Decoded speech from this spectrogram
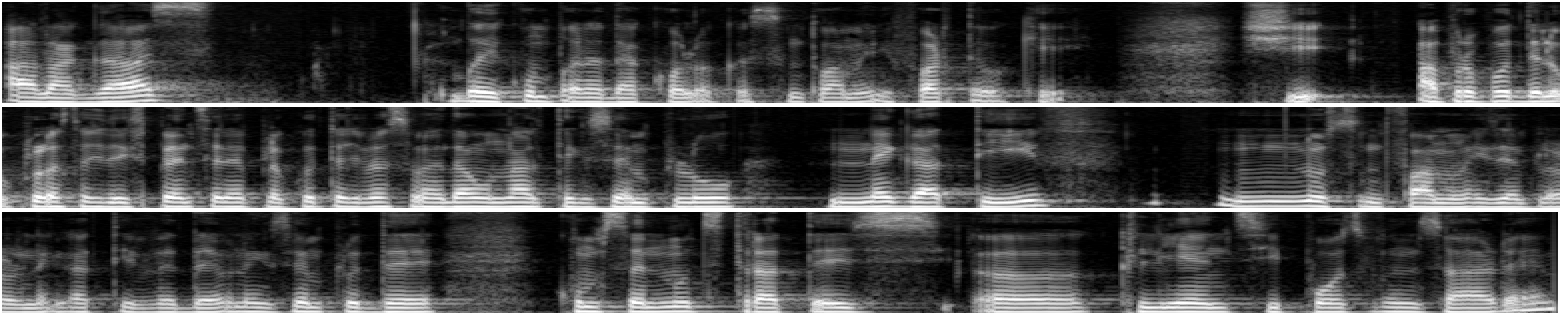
alagaz, băi, cumpără de acolo, că sunt oamenii foarte ok. Și apropo de lucrul ăsta și de experiențe neplăcute, aș vrea să mai dau un alt exemplu negativ nu sunt fanul exemplelor negative, dar e un exemplu de cum să nu-ți tratezi uh, clienții post-vânzare.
